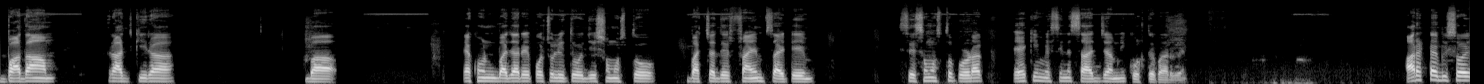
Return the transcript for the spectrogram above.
বাদাম, রাজগিরা বা এখন বাজারে প্রচলিত যে সমস্ত বাচ্চাদের ফ্রাইমস আইটেম সে সমস্ত প্রোডাক্ট একই মেশিনের সাহায্যে আপনি করতে পারবেন। আরেকটা বিষয়,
